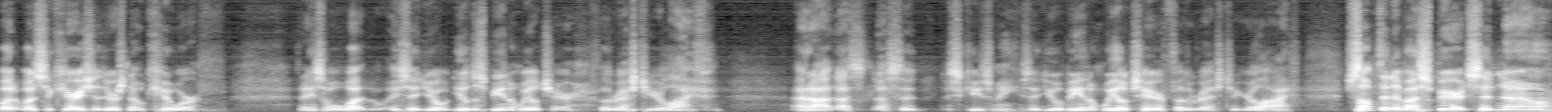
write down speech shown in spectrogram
what, what's the cure? He said, There's no cure. And he said, Well, what? He said, You'll, you'll just be in a wheelchair for the rest of your life. And I, I, I said, Excuse me? He said, You'll be in a wheelchair for the rest of your life. Something in my spirit said, No,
